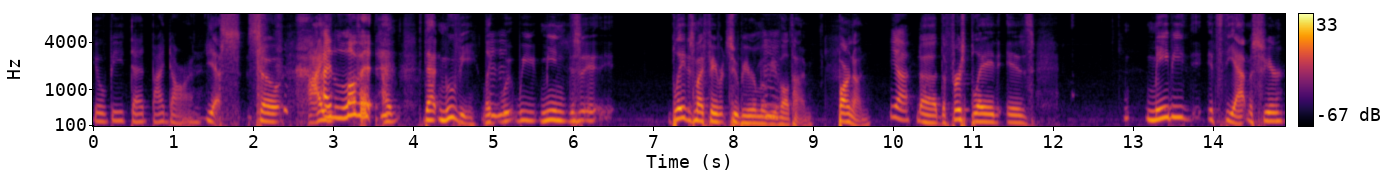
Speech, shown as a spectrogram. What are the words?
you'll be dead by dawn." Yes. So I, I, love it. I that movie like Mhm. we, we mean this. Is, Blade is my favorite superhero movie Mhm. of all time, bar none. yeah. Uh, the first Blade is maybe it's the atmosphere.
